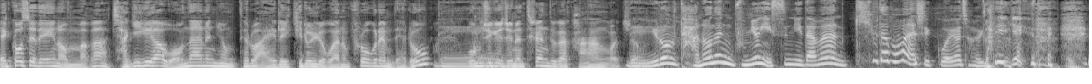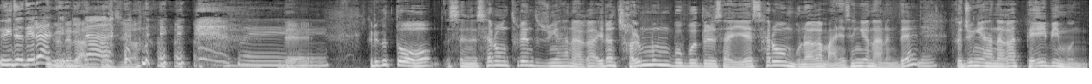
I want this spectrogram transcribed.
에코세대인 엄마가 자기가 원하는 형태로 아이를 기르려고 하는 프로그램대로 네. 움직여주는 트렌드가 강한 거죠. 네, 이런 단어는 분명히 있습니다만 키우다 보면 아실 거예요. 절대 이게 의도대로 안 이거대로 됩니다. 안 되죠. 네. 네. 그리고 또 새- 새로운 트렌드 중에 하나가 이런 젊은 부부들 사이에 새로운 문화가 많이 생겨나는데 네. 그 중에 하나가 베이비문,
